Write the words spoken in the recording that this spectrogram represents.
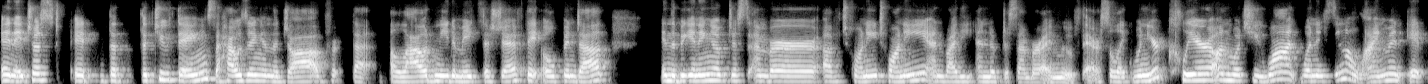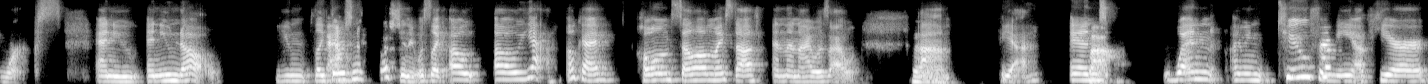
and it just it the the two things the housing and the job that allowed me to make the shift they opened up in the beginning of December of 2020 and by the end of December I moved there. So like when you're clear on what you want, when it's in alignment, it works. And you and you know. You like yeah. there was no question. It was like, "Oh, oh yeah. Okay. Home, sell all my stuff." And then I was out. Wow. Um yeah. And wow. when I mean, two for me up here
